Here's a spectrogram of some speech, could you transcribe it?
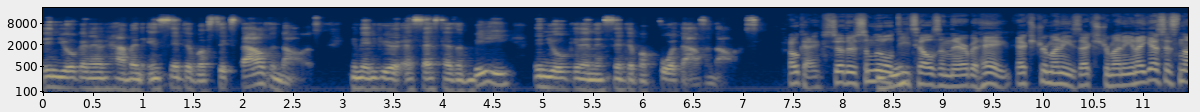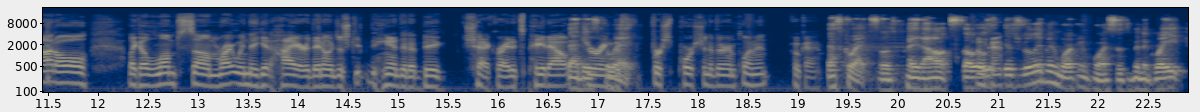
then you're going to have an incentive of $6,000. And then if you're assessed as a B, then you'll get an incentive of $4,000. Okay, so there's some little mm-hmm. details in there, but hey, extra money is extra money, and I guess it's not all like a lump sum. Right when they get hired, they don't just get handed a big check, right? It's paid out that during the first portion of their employment. Okay, that's correct. So it's paid out. So okay. it's, it's, really been working for us. It's been a great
